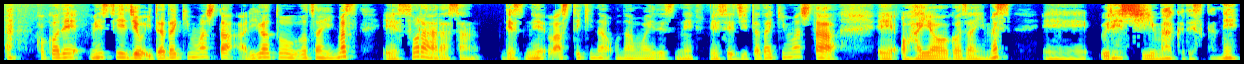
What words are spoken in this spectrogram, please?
あ、ここでメッセージをいただきました。ありがとうございます。えー、ソラーラさんですね。わ、素敵なお名前ですね。メッセージいただきました。えー、おはようございます。えー、嬉しいマークですかね。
